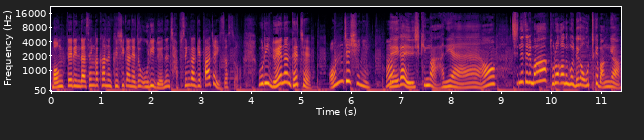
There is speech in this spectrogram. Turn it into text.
멍 때린다 생각하는 그 시간에도 우리 뇌는 잡생각에 빠져 있었어. 우리 뇌는 대체 언제 쉬니? 어? 내가 일 시킨 거 아니야. 어? 지네들이 막 돌아가는 걸 내가 어떻게 막냐?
